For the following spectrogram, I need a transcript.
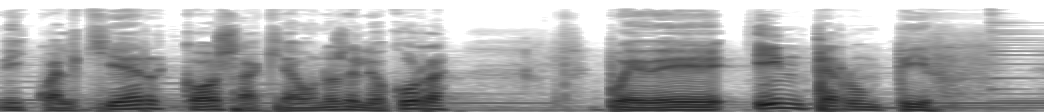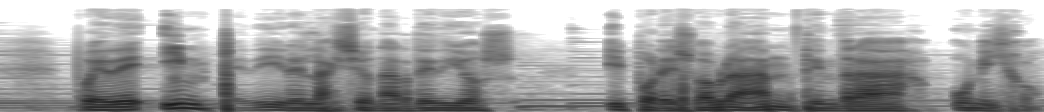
ni cualquier cosa que a uno se le ocurra puede interrumpir puede impedir el accionar de Dios y por eso Abraham tendrá un hijo.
